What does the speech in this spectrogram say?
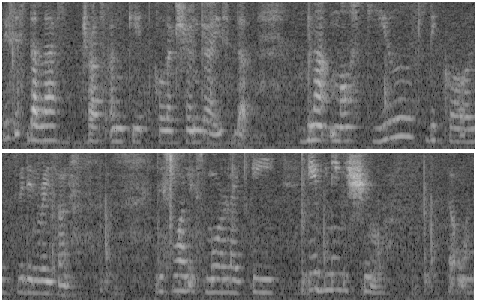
This is the last Charles and Keith collection guys that not most use because within reason. This one is more like a evening shoe that one.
